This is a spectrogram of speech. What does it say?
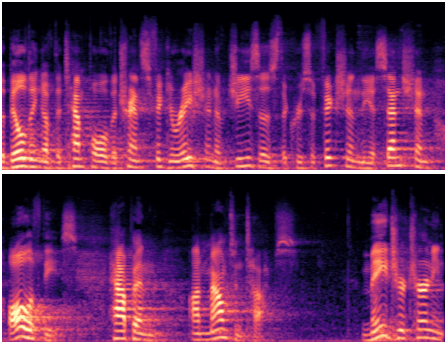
the building of the temple, the transfiguration of Jesus, the crucifixion, the ascension, all of these happen on mountaintops major turning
